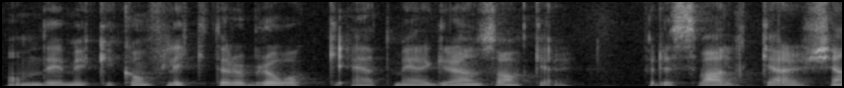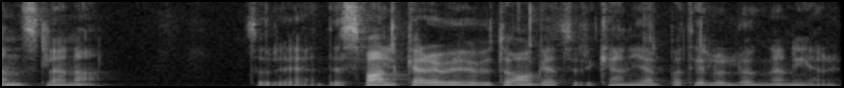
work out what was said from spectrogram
om det är mycket konflikter och bråk, ät mer grönsaker. För det svalkar känslorna. Så det, det svalkar överhuvudtaget så det kan hjälpa till att lugna ner.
